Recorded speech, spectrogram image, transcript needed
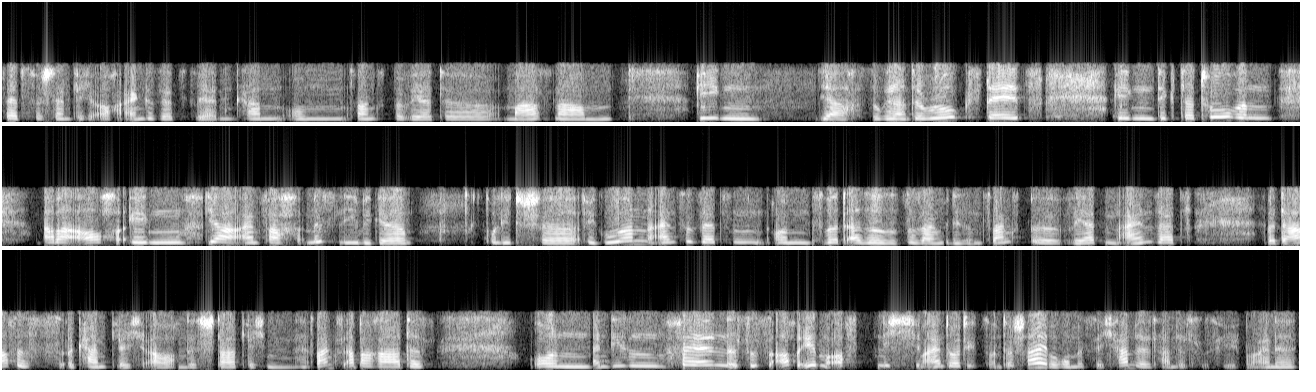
selbstverständlich auch eingesetzt werden kann, um zwangsbewährte Maßnahmen gegen ja, sogenannte Rogue States, gegen Diktatoren, aber auch gegen ja, einfach missliebige politische Figuren einzusetzen. Und es wird also sozusagen für diesen zwangsbewährten Einsatz bedarf es bekanntlich auch des staatlichen Zwangsapparates. Und in diesen Fällen ist es auch eben oft nicht eindeutig zu unterscheiden, worum es sich handelt. Handelt es sich um eine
